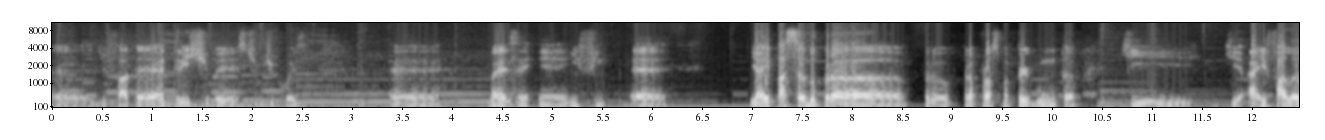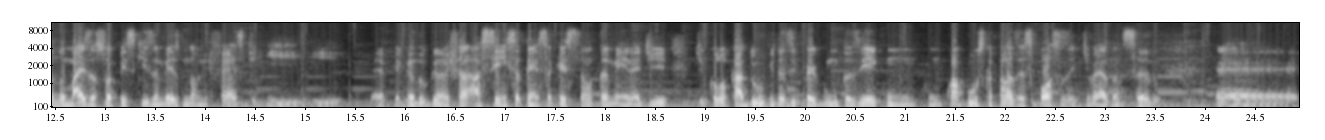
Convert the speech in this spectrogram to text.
É, de fato é, é, triste ver esse tipo de coisa. É, mas, é, é, enfim. É, e aí, passando para a próxima pergunta, que que aí falando mais da sua pesquisa mesmo na Unifesp e, e é, pegando o gancho, a ciência tem essa questão também, né, de, de colocar dúvidas e perguntas e aí com, com, com a busca pelas respostas a gente vai avançando. É,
